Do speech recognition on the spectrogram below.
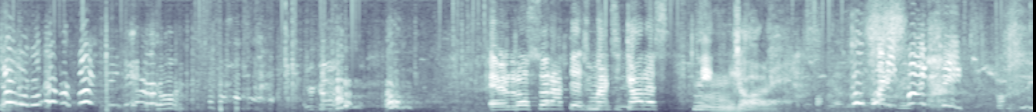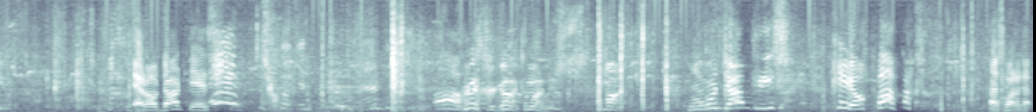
No one will ever find me here. You're gone. You're gone. En los orates maticaras ninjores. Nobody find me. Herodotus. Ah, Chris, you're gone. Come on now. Come on. Good job, Chris. Kill. That's what I got.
